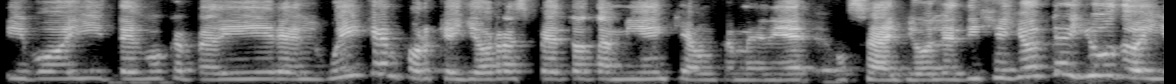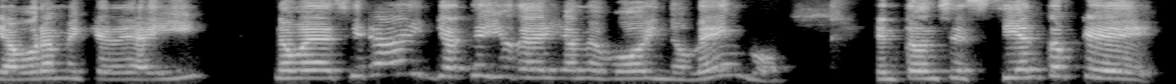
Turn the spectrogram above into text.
y voy y tengo que pedir el weekend porque yo respeto también que aunque me, o sea, yo le dije, yo te ayudo y ahora me quedé ahí, no voy a decir, ay, ya te ayudé, ya me voy, no vengo. Entonces, siento que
